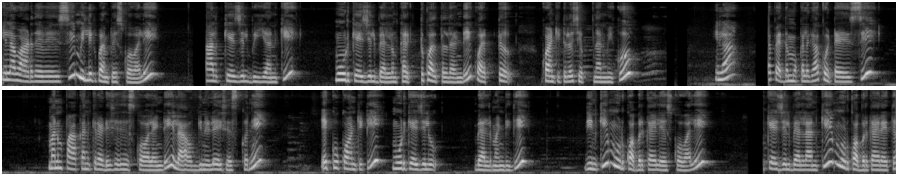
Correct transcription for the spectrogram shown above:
ఇలా వాడదే వేసి మిల్లికి పంపేసుకోవాలి. నాలుగు కేజీల బియ్యానికి మూడు కేజీల బెల్లం. కరెక్ట్ కొలతలదండి. కరెక్ట్ క్వాంటిటీలో చెప్తున్నాను మీకు. ఇలా పెద్ద ముక్కలుగా కొట్టేసి మనం పాకానికి రెడీ చేసేసుకోవాలండి. ఇలా గిన్నెలో వేసేసుకొని ఎక్కువ క్వాంటిటీ మూడు కేజీలు బెల్లం అండి ఇది. దీనికి మూడు కొబ్బరికాయలు వేసుకోవాలి. మూడు కేజీల బెల్లానికి మూడు కొబ్బరికాయలు అయితే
